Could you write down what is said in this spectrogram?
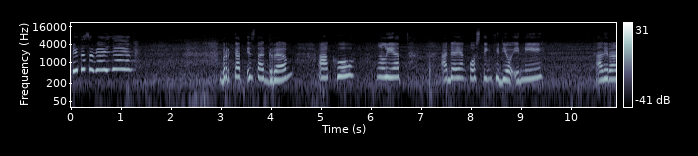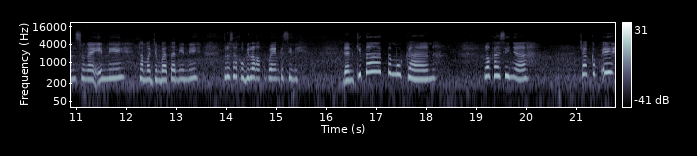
Itu sungainya yang berkat Instagram aku ngeliat ada yang posting video ini aliran sungai ini sama jembatan ini terus aku bilang aku pengen ke sini dan kita temukan lokasinya. Cakep ih.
